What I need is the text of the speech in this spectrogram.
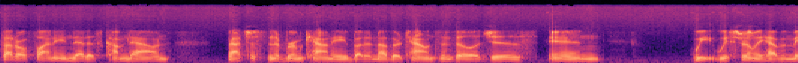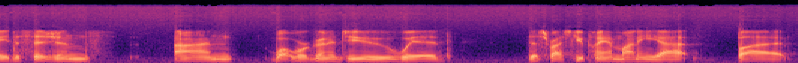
federal funding that has come down, not just in the Broome County, but in other towns and villages. And we we certainly haven't made decisions on what we're going to do with this rescue plan money yet, but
